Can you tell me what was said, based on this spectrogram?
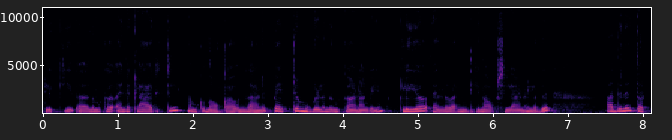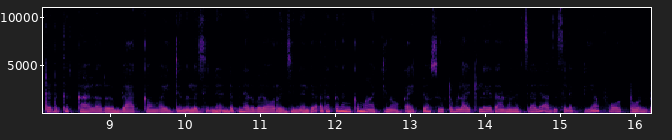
ക്ലിക്ക് നമുക്ക് അതിന്റെ ക്ലാരിറ്റി നമുക്ക് നോക്കാവുന്നതാണ്. ഇപ്പോൾ ഏറ്റവും മുകളിൽ നിങ്ങൾക്ക് കാണാൻ കഴിയും ക്ലിയർ എന്ന് പറഞ്ഞിരിക്കുന്ന ഓപ്ഷനിലാണുള്ളത് അതിന് തൊട്ടടുത്ത് കളറ് ബ്ലാക്ക് ആൻഡ് വൈറ്റ് എന്നുള്ള ചിഹ്നമുണ്ട്. പിന്നെ അതുപോലെ ഒറിജിനൽ അതൊക്കെ നിങ്ങൾക്ക് മാറ്റി നോക്കാം. ഏറ്റവും സൂട്ടബിൾ ആയിട്ടുള്ള ഏതാണെന്ന് വെച്ചാൽ അത് സെലക്ട് ചെയ്യാം. ഫോട്ടോ ഉണ്ട്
